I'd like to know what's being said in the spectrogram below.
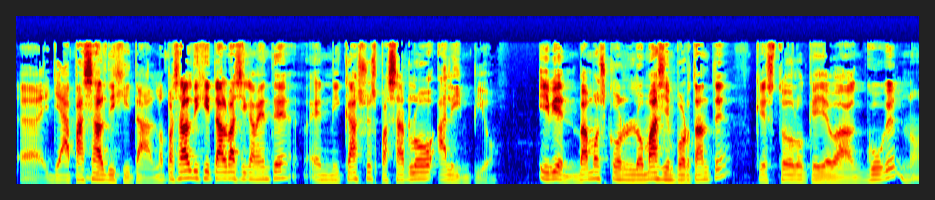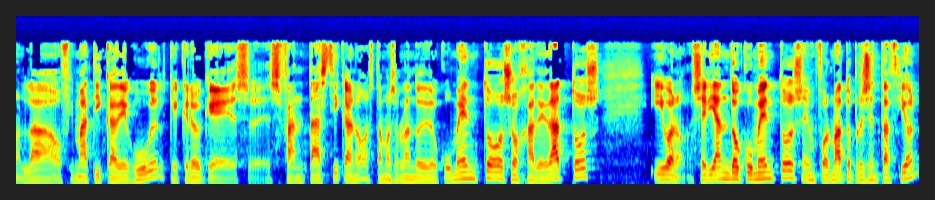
eh, ya pasa al digital, ¿no? Pasar al digital básicamente, en mi caso, es pasarlo a limpio. Y bien, vamos con lo más importante, que es todo lo que lleva Google, ¿no? La ofimática de Google, que creo que es, es fantástica, ¿no? Estamos hablando de documentos, hoja de datos, y bueno, serían documentos en formato presentación,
